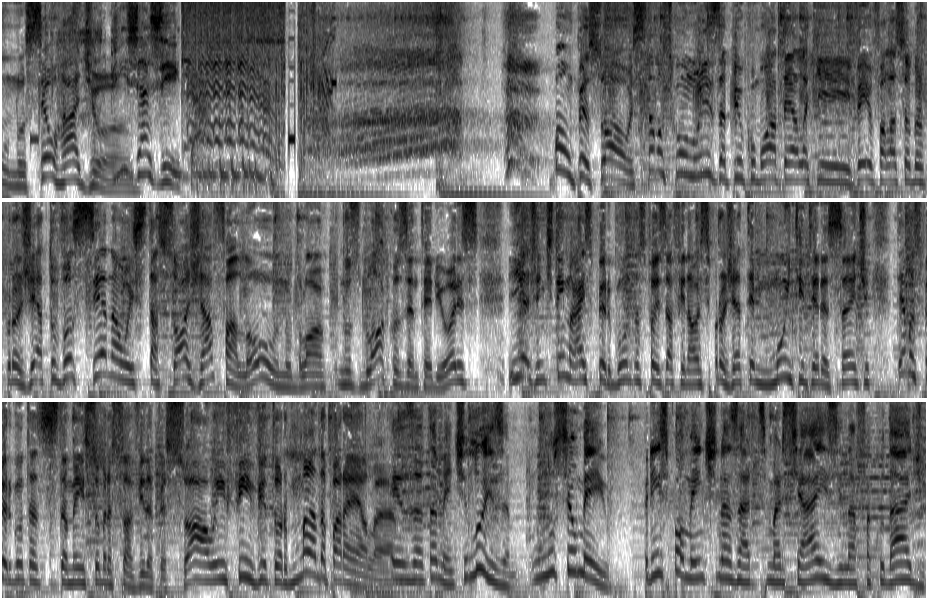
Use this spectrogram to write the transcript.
Um no seu rádio. Bija Zica. Bom, pessoal, estamos com Luísa Pilco Mota, ela que veio falar sobre o projeto Você Não Está Só, já falou no bloco, nos blocos anteriores e a gente tem mais perguntas, pois afinal esse projeto é muito interessante. Temos perguntas também sobre a sua vida pessoal, enfim, Vitor, manda para ela. Exatamente. Luísa, no seu meio, principalmente nas artes marciais e na faculdade,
